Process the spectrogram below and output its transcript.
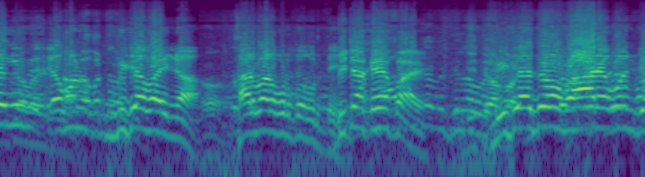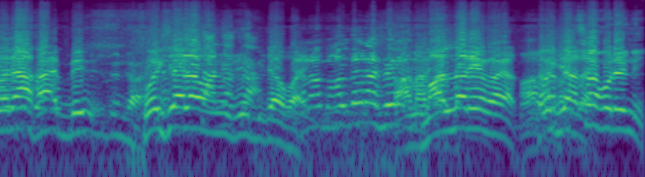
থেকে এখন বিটা পাই না কারবার করতে করতে। বিটা খেয়ে? পায় বিটা তো ভার এখন যারা খায়, পয়সালা মানুষের বিটা পায় মালদারে ব্যবসা করেনি?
